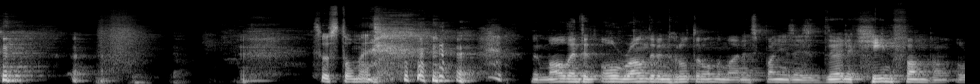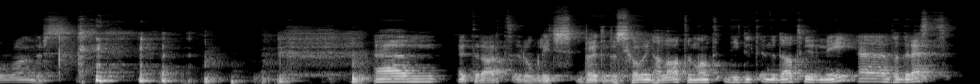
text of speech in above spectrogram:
Zo stom, hè. Normaal wint een allrounder een grote ronde, maar in Spanje zijn ze duidelijk geen fan van allrounders. Ehm uiteraard Roglic buiten beschouwing gelaten, want die doet inderdaad weer mee. Eh, voor de rest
